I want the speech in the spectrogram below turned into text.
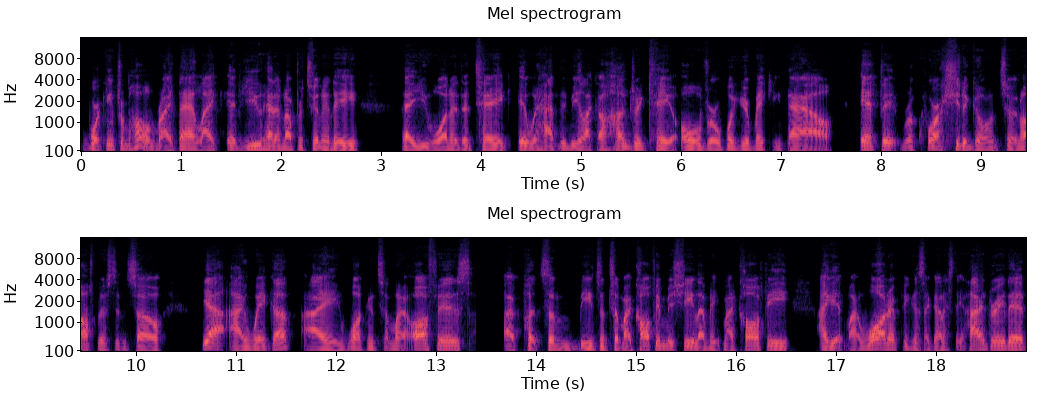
working from home, right? That like if you had an opportunity that you wanted to take, it would have to be like a hundred K over what you're making now if it requires you to go into an office. And so, yeah, I wake up, I walk into my office, I put some beans into my coffee machine, I make my coffee, I get my water because I got to stay hydrated.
